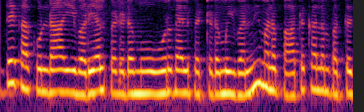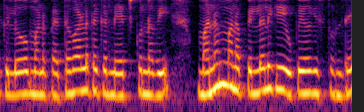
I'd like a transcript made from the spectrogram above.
అంతేకాకుండా ఈ వడియాలు పెట్టడము ఊరగాయలు పెట్టడము ఇవన్నీ మన పాతకాలం పద్ధతిలో మన పెద్దవాళ్ళ దగ్గర నేర్చుకున్నవి మనం మన పిల్లలకి ఉపయోగిస్తుంటే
